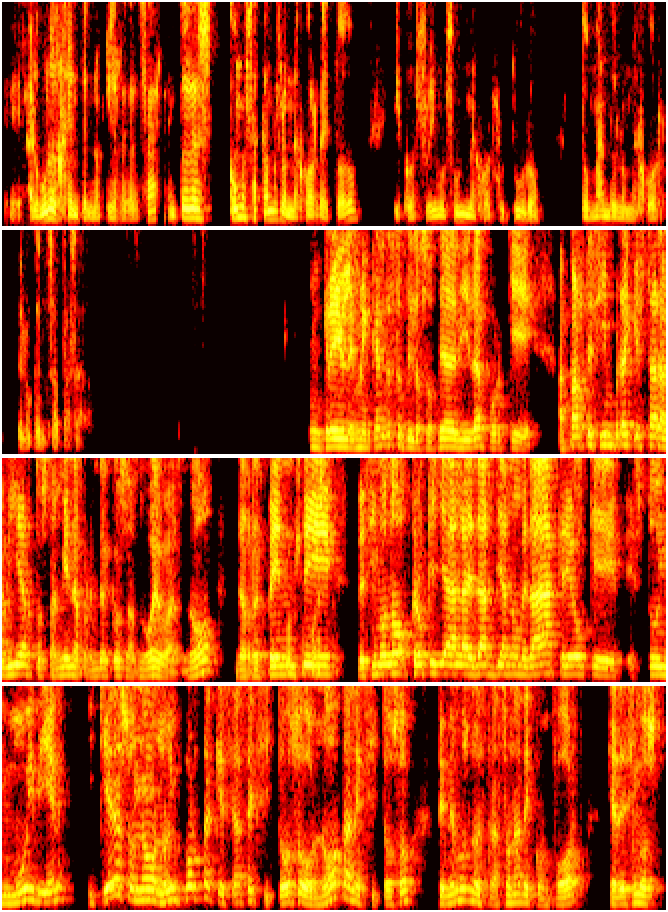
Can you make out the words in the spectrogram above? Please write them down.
eh, algunos gente no quiere regresar. Entonces, ¿cómo sacamos lo mejor de todo y construimos un mejor futuro tomando lo mejor de lo que nos ha pasado? Increíble, me encanta tu filosofía de vida porque aparte siempre hay que estar abiertos también a aprender cosas nuevas, ¿no? De repente decimos, no, creo que ya la edad ya no me da, creo que estoy muy bien y quieras o no, no importa que seas exitoso o no tan exitoso, tenemos nuestra zona de confort que decimos,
